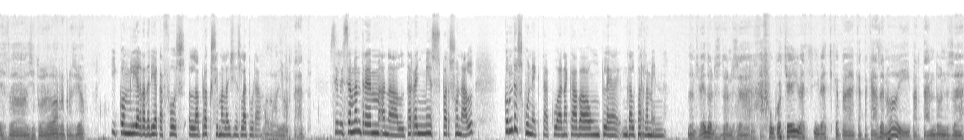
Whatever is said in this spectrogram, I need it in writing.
És la legislatura de la repressió. I com li agradaria que fos la pròxima legislatura? La de la llibertat. Si li sembla, entrem en el terreny més personal. Com desconnecta quan acaba un ple del Parlament? Doncs bé, doncs, doncs eh, agafo un cotxe i vaig, i vaig cap, a, cap a casa, no? I per tant, doncs, eh,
